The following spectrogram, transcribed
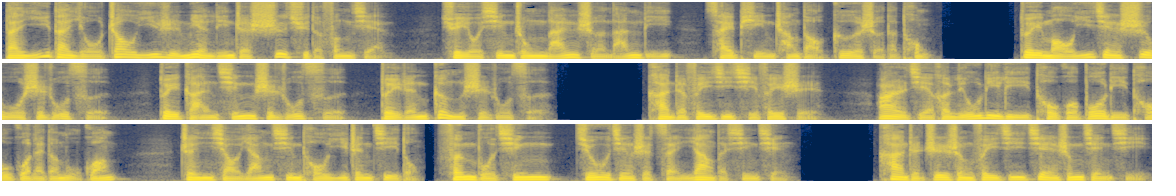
但一旦有朝一日面临着失去的风险，却又心中难舍难离，才品尝到割舍的痛。对某一件事物是如此，对感情是如此，对人更是如此。看着飞机起飞时，二姐和刘丽丽透过玻璃投过来的目光。甄小阳心头一阵悸动，分不清究竟是怎样的心情。看着直升飞机渐升渐起，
